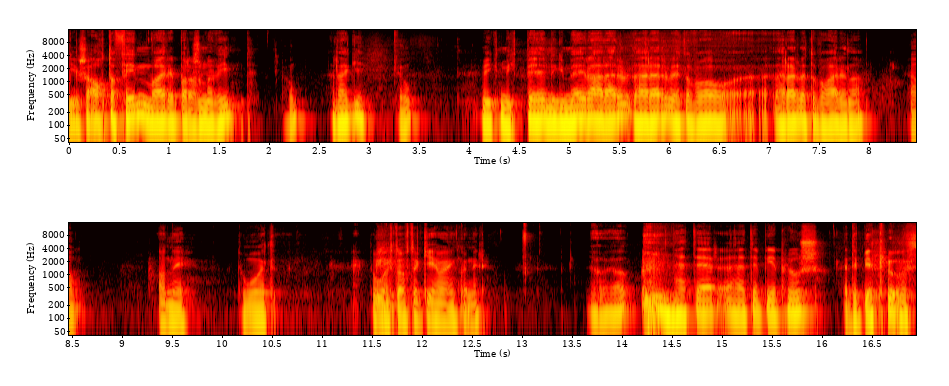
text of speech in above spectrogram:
ég hugsa 8-5 væri bara svona fínt. Já, er það ekki? jú, Mikið, mikið, beðið mikið meira, það er, erf, það er erfitt að fá það er erfitt að fá hærinn það. Já. Átni, þú ert þú ert ofta að gefa einhvernir. Jú, jú, þetta er, þetta er B+. Þetta er bjöllús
